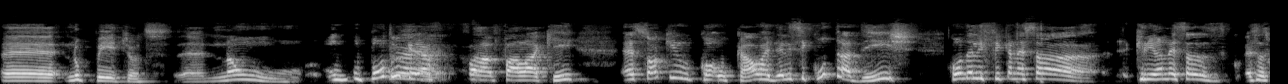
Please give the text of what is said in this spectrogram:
é, no Patriots. É, não. O, o ponto que eu queria é. fa falar aqui é só que o, o Coward ele se contradiz quando ele fica nessa. criando essas, essas,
